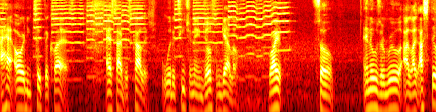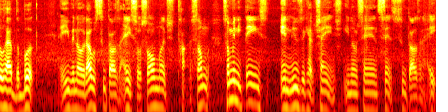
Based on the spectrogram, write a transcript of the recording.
I had already took the class at Cypress College with a teacher named Joseph Gallo, right? So, and it was a real. I like. I still have the book, and even though that was 2008, so so much, ti some so many things in music have changed. You know what I'm saying since 2008.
